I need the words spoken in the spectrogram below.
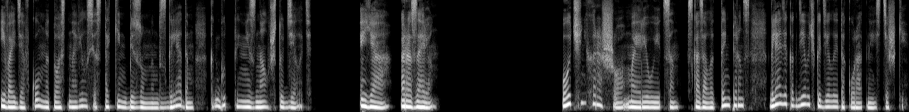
и, войдя в комнату, остановился с таким безумным взглядом, как будто не знал, что делать. «Я разорен. «Очень хорошо, Мэри Уитсон», — сказала Темперанс, глядя, как девочка делает аккуратные стежки.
